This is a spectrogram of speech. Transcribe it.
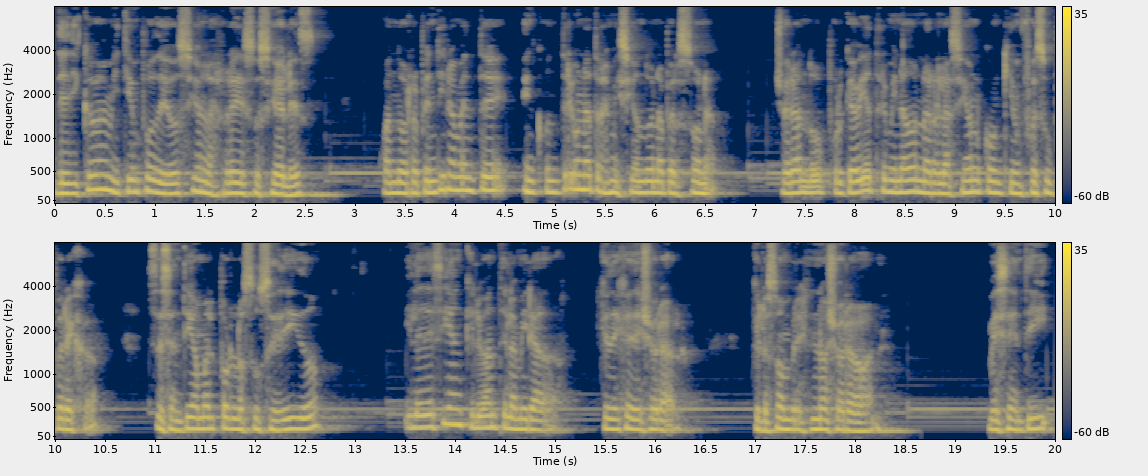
Dedicaba mi tiempo de ocio en las redes sociales cuando repentinamente encontré una transmisión de una persona llorando porque había terminado una relación con quien fue su pareja. Se sentía mal por lo sucedido y le decían que levante la mirada, que deje de llorar, que los hombres no lloraban. Me sentí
